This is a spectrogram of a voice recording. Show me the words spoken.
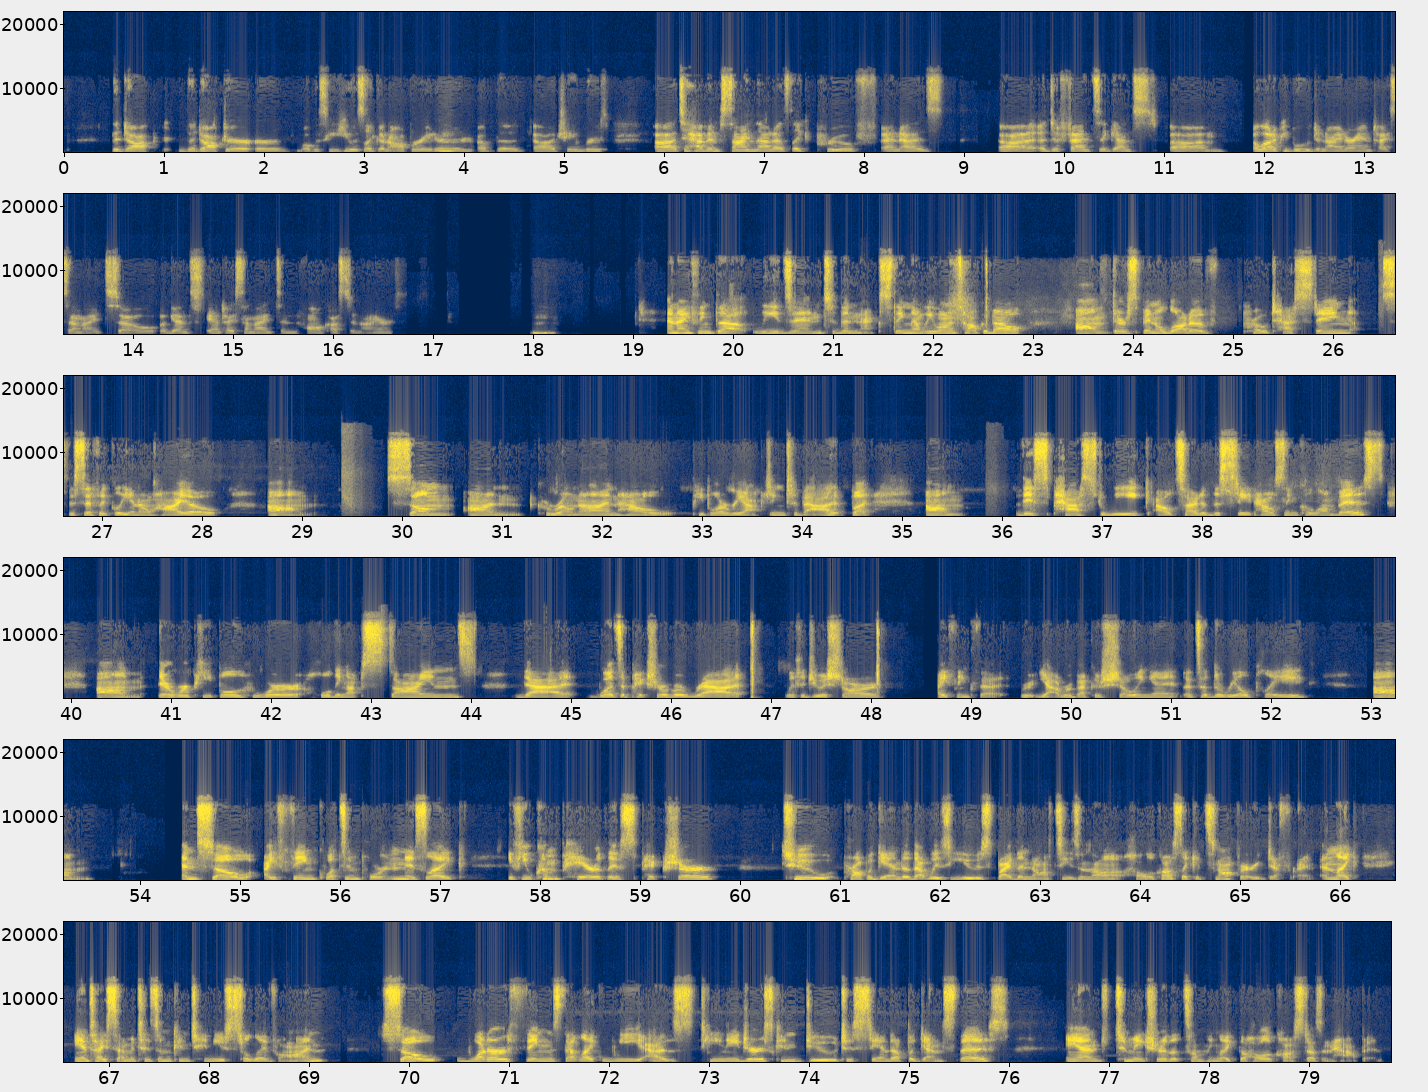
the doc the doctor or what was he? He was like an operator of the uh, chambers. Uh, to have him sign that as like proof and as uh, a defense against um, a lot of people who denied are anti-Semites, so against anti-Semites and Holocaust deniers. And I think that leads into the next thing that we want to talk about. Um, there's been a lot of protesting, specifically in Ohio, um, some on Corona and how people are reacting to that. But um, this past week, outside of the State House in Columbus, um, there were people who were holding up signs that was a picture of a rat with a Jewish star. I think that, yeah, Rebecca's showing it. That said the real plague. Um, and so I think what's important is like, if you compare this picture to propaganda that was used by the Nazis in the Holocaust, like it's not very different. And like anti Semitism continues to live on. So, what are things that like we as teenagers can do to stand up against this and to make sure that something like the Holocaust doesn't happen?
